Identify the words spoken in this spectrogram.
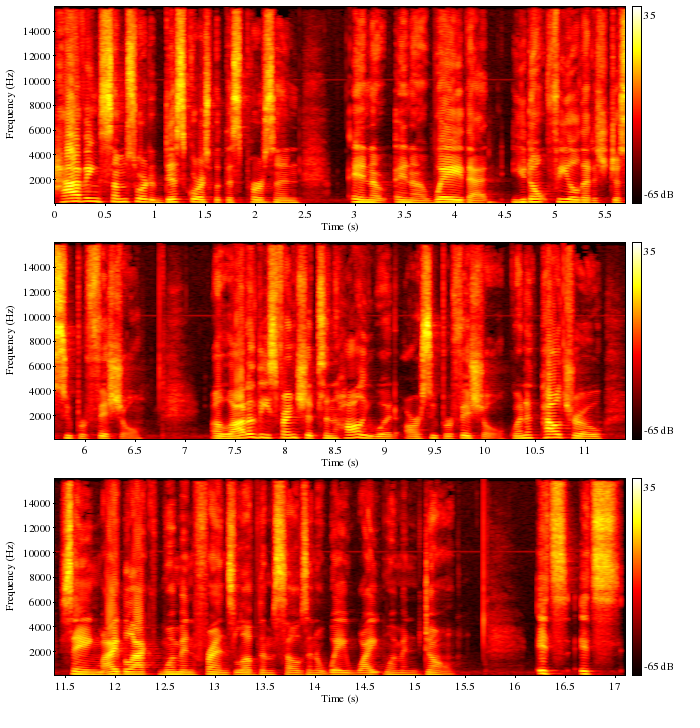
having some sort of discourse with this person in a in a way that you don't feel that it's just superficial. A lot of these friendships in Hollywood are superficial. Gwyneth Paltrow saying my black women friends love themselves in a way white women don't. It's it's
